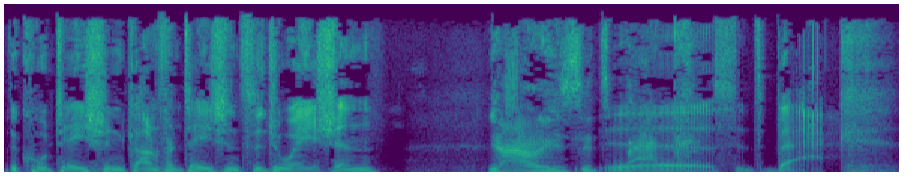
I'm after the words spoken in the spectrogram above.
the quotation confrontation situation. Yes, it's back. Yes, it's back.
